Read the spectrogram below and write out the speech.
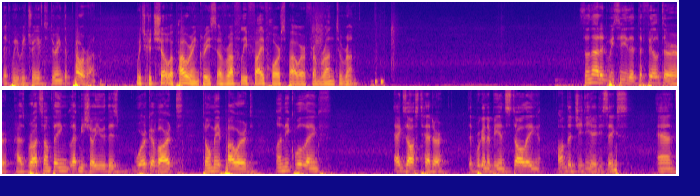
that we retrieved during the power run which could show a power increase of roughly 5 horsepower from run to run. So now that we see that the filter has brought something, let me show you this work of art, Tomei powered, unequal length exhaust header that we're going to be installing on the GT86. And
